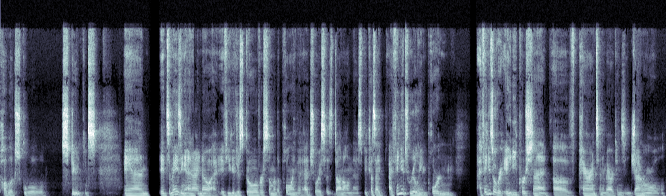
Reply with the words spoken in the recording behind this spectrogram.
public school students. And it's amazing. And I know if you could just go over some of the polling that EdChoice has done on this, because I, I think it's really important I think it's over 80% of parents and Americans in general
